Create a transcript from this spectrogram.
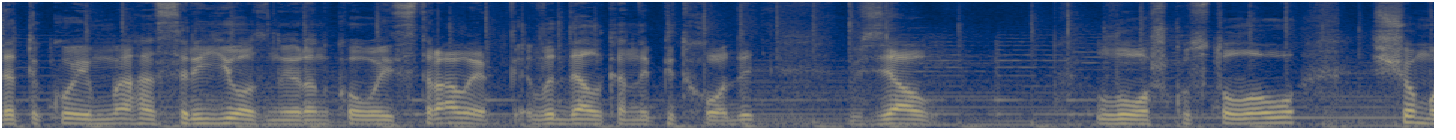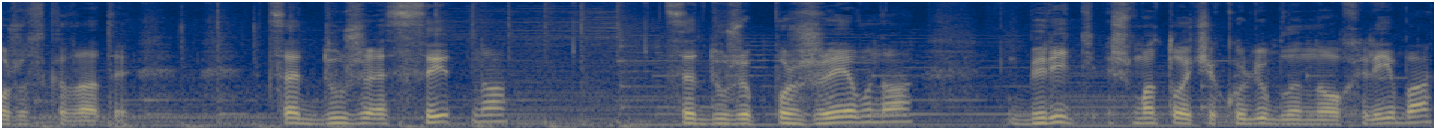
для такої мега серйозної ранкової страви виделка не підходить. Взяв ложку столову. Що можу сказати? Це дуже ситно, це дуже поживно. Беріть шматочок улюбленого хліба.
